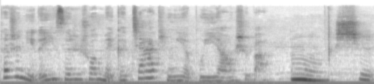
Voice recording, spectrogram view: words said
但是你的意思是说每个家庭也不一样，是吧？ Mm, sure.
